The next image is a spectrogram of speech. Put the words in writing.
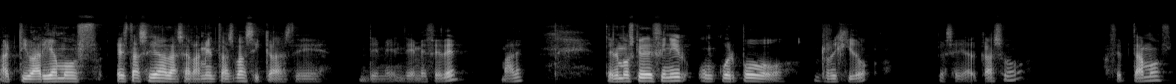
Activaríamos, estas serían las herramientas básicas de, MCD, ¿vale? Tenemos que definir un cuerpo rígido, que sería el caso. Aceptamos.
